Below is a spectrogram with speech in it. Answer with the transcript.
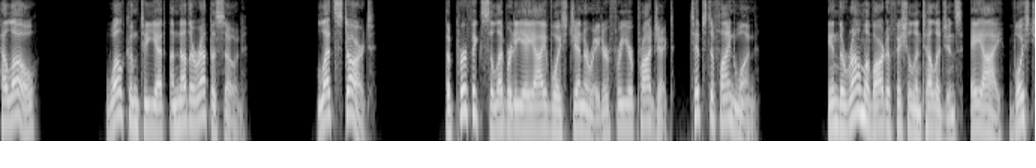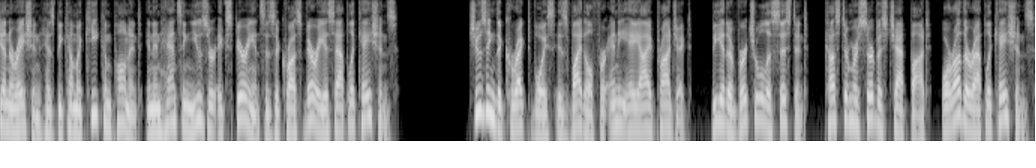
Hello. Welcome to yet another episode. Let's start. The perfect celebrity AI voice generator for your project. Tips to find one. In the realm of artificial intelligence, AI, voice generation has become a key component in enhancing user experiences across various applications. Choosing the correct voice is vital for any AI project, be it a virtual assistant, customer service chatbot, or other applications.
